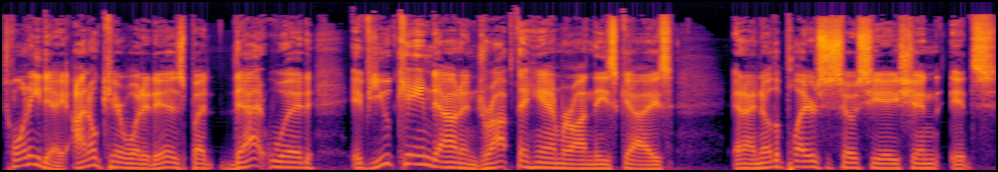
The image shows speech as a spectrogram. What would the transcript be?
20 day. I don't care what it is, but that would, if you came down and dropped the hammer on these guys, and I know the Players Association, it's,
